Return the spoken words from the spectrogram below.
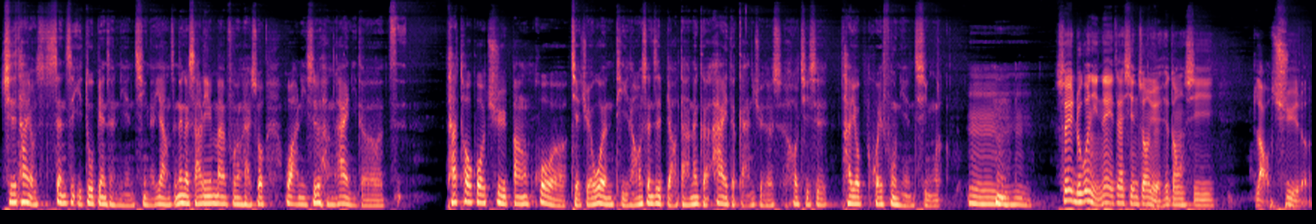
其实他有甚至一度变成年轻的样子。那个沙利曼夫人还说：“哇，你是不是很爱你的儿子？”他透过去帮霍尔解决问题，然后甚至表达那个爱的感觉的时候，其实他又恢复年轻了。嗯嗯嗯。所以，如果你内在心中有些东西老去了，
